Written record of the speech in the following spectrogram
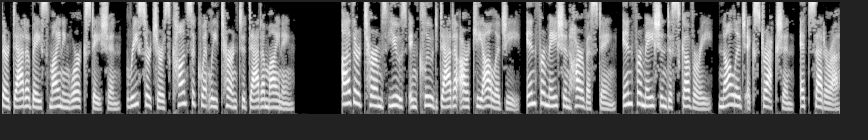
their database mining workstation, researchers consequently turned to data mining. Other terms used include data archaeology, information harvesting, information discovery, knowledge extraction, etc.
